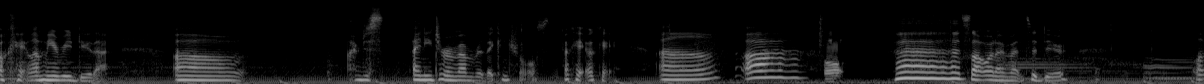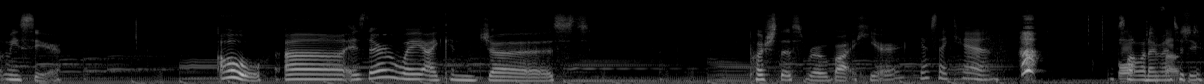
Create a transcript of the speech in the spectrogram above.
Okay, let me redo that. Um, I'm just. I need to remember the controls. Okay, okay. Um. Ah. Oh. Ah, that's not what I meant to do. Let me see. Oh, uh, is there a way I can just push this robot here? Yes, I can. That's oh, not what I meant fast. to do.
